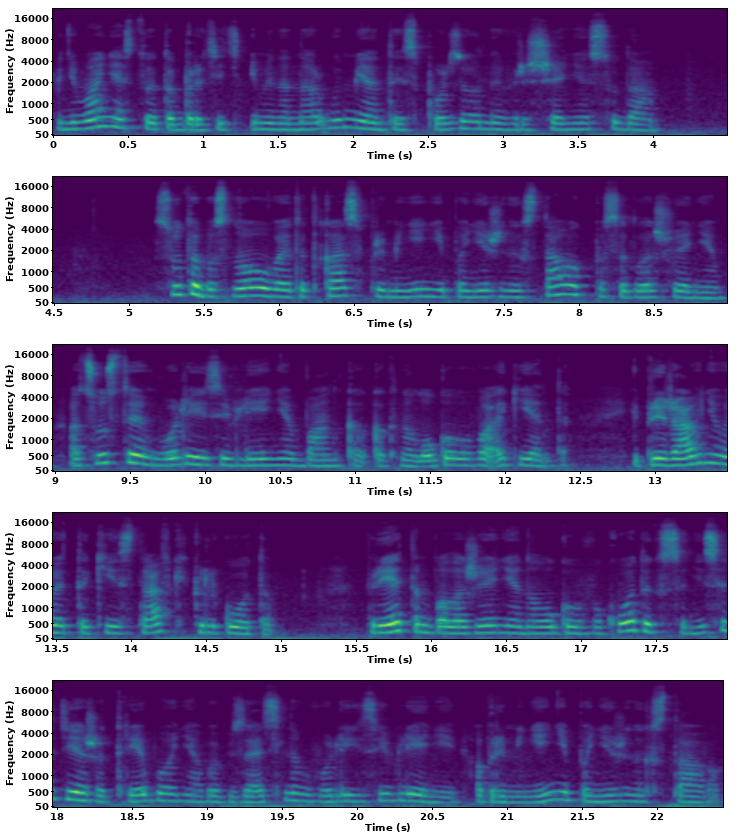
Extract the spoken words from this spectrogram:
Внимание стоит обратить именно на аргументы, использованные в решении суда. Суд обосновывает отказ в применении пониженных ставок по соглашениям отсутствием воли изъявления банка как налогового агента и приравнивает такие ставки к льготам. При этом положение налогового кодекса не содержит требования об обязательном волеизъявлении о применении пониженных ставок.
